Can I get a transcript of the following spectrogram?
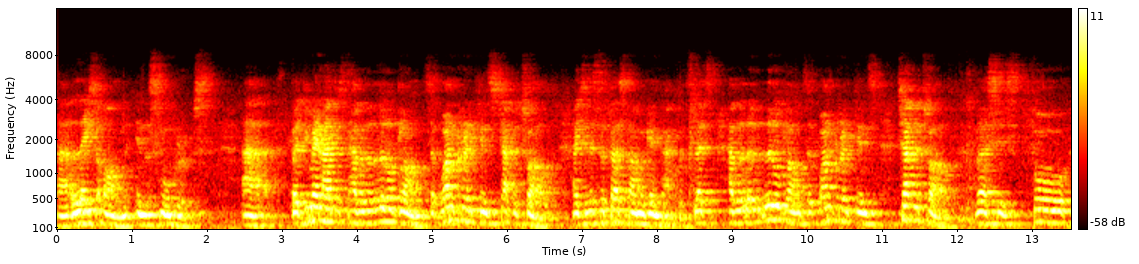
uh, later on in the small groups. Uh, but you may like just have a little glance at 1 Corinthians chapter 12. Actually, this is the first time we're going backwards. Let's have a little glance at 1 Corinthians chapter 12, verses 4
